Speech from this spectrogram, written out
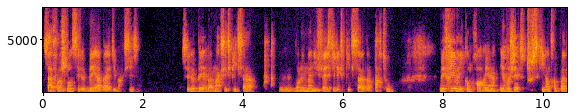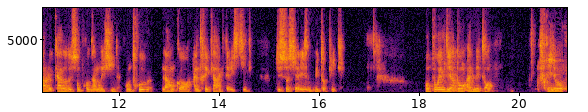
Ça, franchement, c'est le béaba du marxisme. C'est le béaba. Marx explique ça euh, dans le manifeste, il explique ça partout. Mais Friot n'y comprend rien et rejette tout ce qui n'entre pas dans le cadre de son programme rigide. On trouve, là encore, un trait caractéristique du socialisme utopique. On pourrait me dire, bon, admettons, Friot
